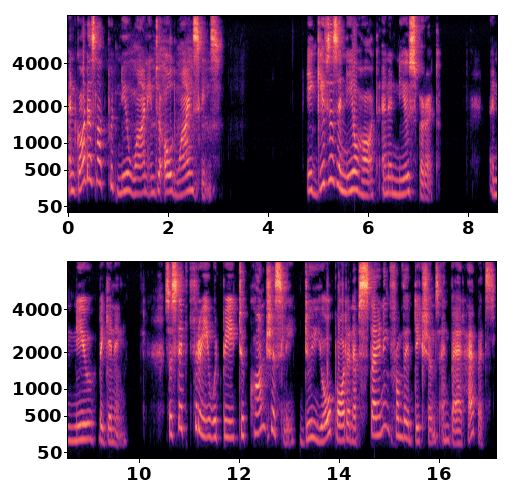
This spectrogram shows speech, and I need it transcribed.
and God does not put new wine into old wineskins. He gives us a new heart and a new spirit, a new beginning. So, step three would be to consciously do your part in abstaining from the addictions and bad habits.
